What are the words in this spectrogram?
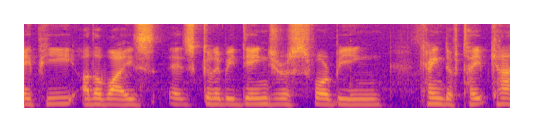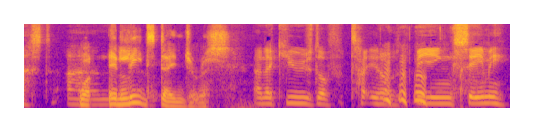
IP. Otherwise, it's going to be dangerous for being kind of typecast What and elite dangerous? and accused of you know being samey.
